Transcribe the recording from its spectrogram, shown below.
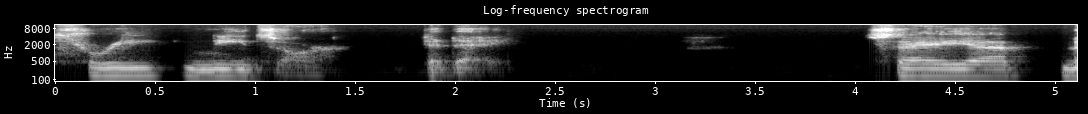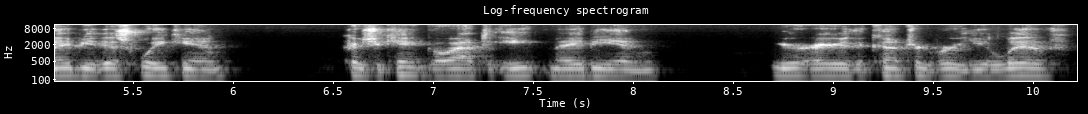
three needs are today. Say uh, maybe this weekend, because you can't go out to eat, maybe in your area of the country where you live.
